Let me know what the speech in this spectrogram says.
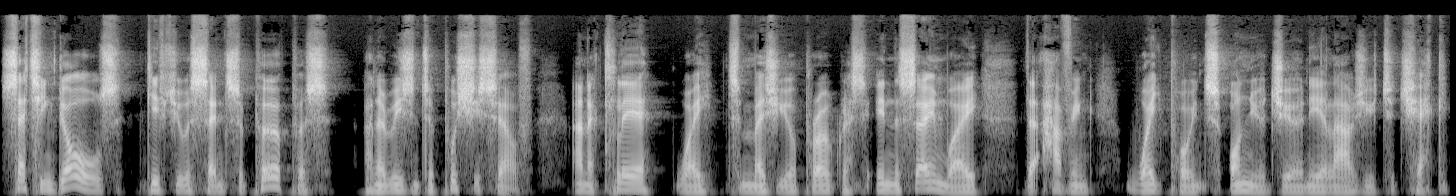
Setting goals gives you a sense of purpose and a reason to push yourself and a clear way to measure your progress in the same way that having waypoints on your journey allows you to check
